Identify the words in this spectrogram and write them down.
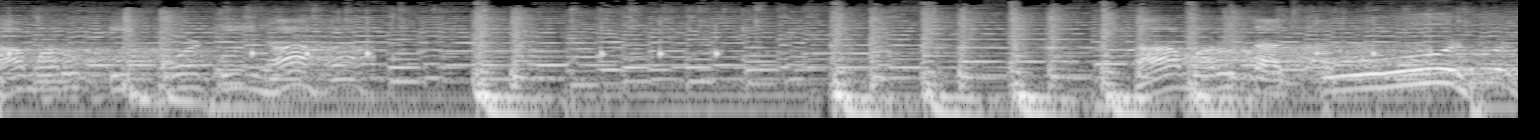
આ મારું ટી ફોર્ટી હા. આ મારું તાજપુર.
